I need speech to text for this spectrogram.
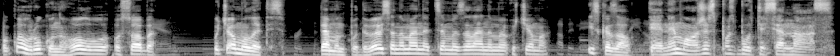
поклав руку на голову особи, почав молитись. Демон подивився на мене цими зеленими очима і сказав: Ти не можеш позбутися нас.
